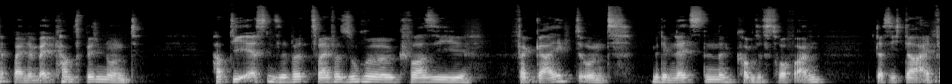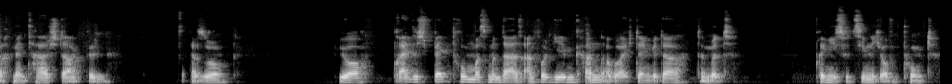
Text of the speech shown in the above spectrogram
bei einem Wettkampf bin und habe die ersten zwei Versuche quasi vergeigt und mit dem letzten kommt es darauf an, dass ich da einfach mental stark bin. Also ja, breites Spektrum, was man da als Antwort geben kann, aber ich denke, da damit bringe ich so ziemlich auf den Punkt.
